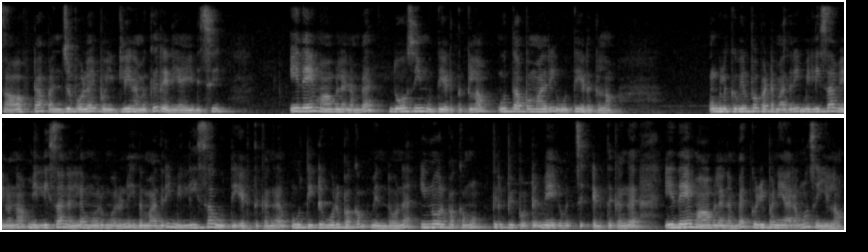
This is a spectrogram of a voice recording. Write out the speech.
சாஃப்டாக பஞ்சு போல் இப்போ இட்லி நமக்கு ரெடி ஆயிடுச்சு. இதே மாவில் நம்ம தோசையும் ஊற்றி எடுத்துக்கலாம். ஊத்தாப்பம் மாதிரி ஊற்றி எடுக்கலாம். உங்களுக்கு விருப்பப்பட்ட மாதிரி மில்லிஸாக வேணும்னா மில்லிஸாக நல்ல மொறு மொறுன்னு இது மாதிரி மில்லிஸாக ஊற்றி எடுத்துக்கோங்க. ஊற்றிட்டு ஒரு பக்கம் வெந்தோன்னே இன்னொரு பக்கமும் திருப்பி போட்டு வேக வச்சு எடுத்துக்கோங்க. இதே மாவில் நம்ம குழிப்பணியாரமும் செய்யலாம்.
